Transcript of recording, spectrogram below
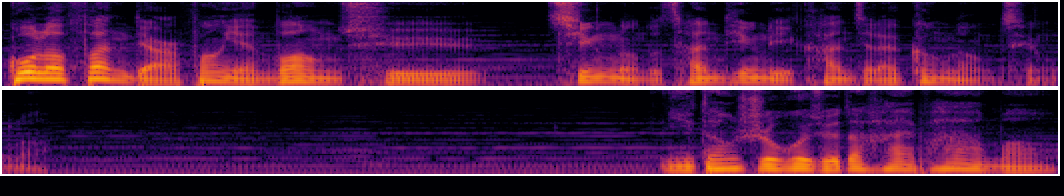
过了饭点，放眼望去，清冷的餐厅里看起来更冷清了。你当时会觉得害怕吗？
